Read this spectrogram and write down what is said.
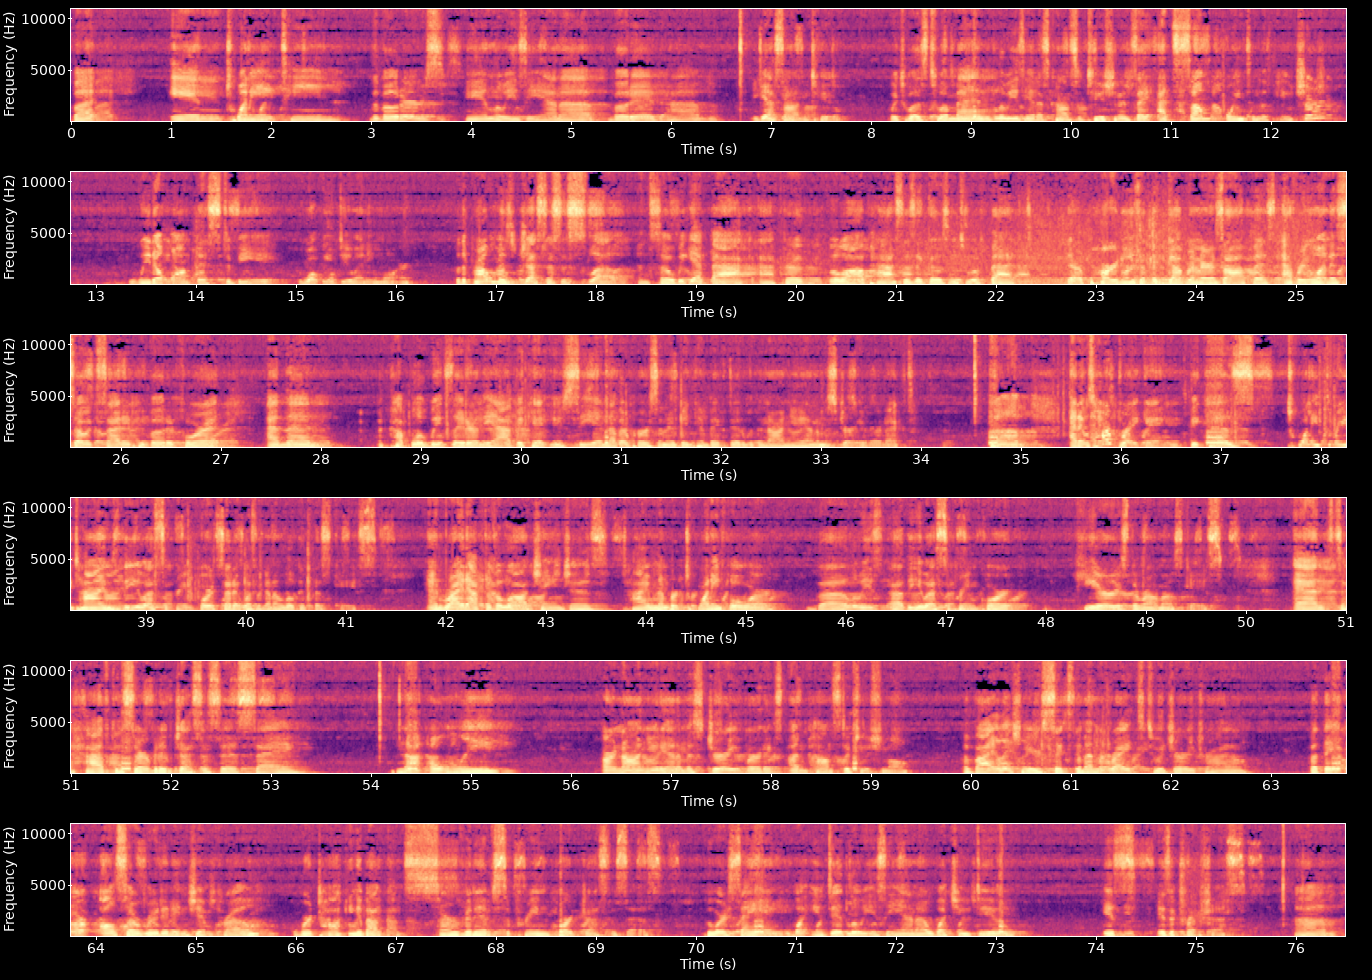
but in 2018, the voters in Louisiana voted um, yes on two, which was to amend Louisiana's constitution and say at some point in the future, we don't want this to be what we do anymore. But the problem is justice is slow. And so we get back after the law passes, it goes into effect. There are parties at the governor's office. Everyone is so excited who voted for it. And then a couple of weeks later in the advocate, you see another person had been convicted with a non unanimous jury verdict. Um, and it was heartbreaking because 23 times the U.S. Supreme Court said it wasn't going to look at this case. And right after the law changes, time number 24, the, Louis, uh, the U.S. Supreme Court hears the Ramos case. And to have conservative justices say, not only are non unanimous jury verdicts unconstitutional, a violation of your Sixth Amendment rights to a jury trial, but they are also rooted in Jim Crow. We're talking about conservative Supreme Court justices who are saying what you did, Louisiana, what you do is is atrocious. Um,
